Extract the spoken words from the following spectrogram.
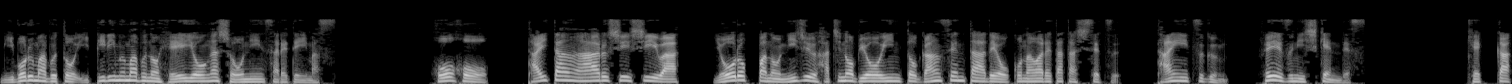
ニボルマブとイピリムマブの併用が承認されています。方法、タイタン RCC は、ヨーロッパの28の病院とがんセンターで行われた多施設、単一群、フェーズ2試験です。結果、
